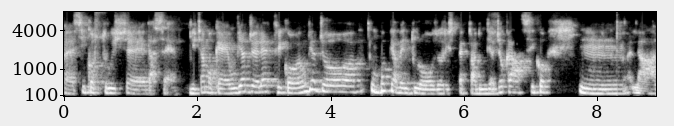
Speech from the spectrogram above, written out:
eh, si costruisce da sé. Diciamo che un viaggio elettrico è un viaggio un po' più avventuroso rispetto ad un viaggio classico. Mm, la,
